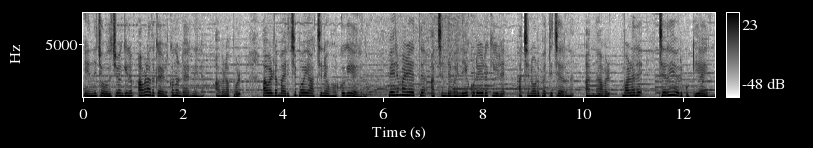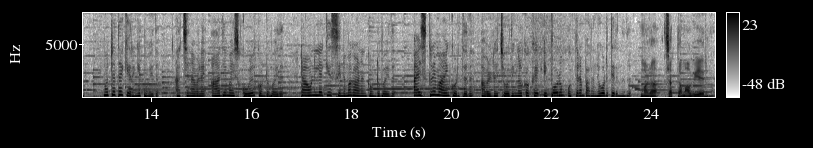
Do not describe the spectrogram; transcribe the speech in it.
എന്ന് ചോദിച്ചുവെങ്കിലും അവൾ അത് കേൾക്കുന്നുണ്ടായിരുന്നില്ല. അവളപ്പോൾ അവളുടെ മരിച്ചുപോയ അച്ഛനെ ഓർക്കുകയായിരുന്നു. പെരുമഴയത്ത് അച്ഛന്റെ വലിയ കുടയുടെ കീഴെ അച്ഛനോട് പറ്റിച്ചേർന്ന് അന്ന് അവൾ വളരെ ചെറിയ ഒരു കുട്ടിയായിരുന്നു. മുറ്റത്തേക്ക് ഇറങ്ങിപ്പോയത്. അച്ഛൻ അവളെ ആദ്യമായി സ്കൂളിൽ കൊണ്ടുപോയത്. ടൗണിലേക്ക് സിനിമ കാണാൻ കൊണ്ടുപോയത്. ഐസ്ക്രീം ആയി വാങ്ങിക്കൊടുത്തത് അവളുടെ ചോദ്യങ്ങൾക്കൊക്കെ എപ്പോഴും ഉത്തരം പറഞ്ഞു കൊടുത്തിരുന്നത്. മഴ ശക്തമാവുകയായിരുന്നു.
